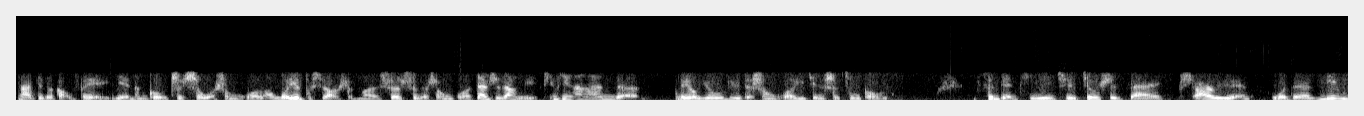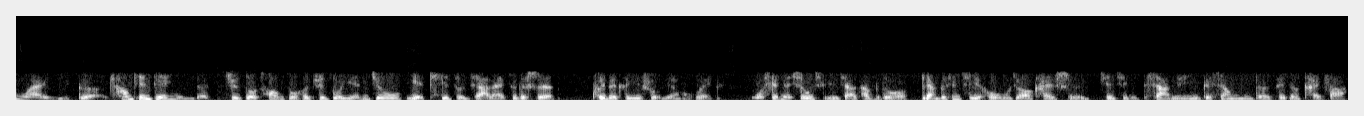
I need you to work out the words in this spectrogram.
那这个稿费也能够支持我生活了，我也不需要什么奢侈的生活，但是让你平平安安的、没有忧虑的生活已经是足够了。顺便提一句，就是在十二月，我的另外一个长篇电影的制作创作和制作研究也批准下来，这个是魁北克艺术委员会。我现在休息一下，差不多两个星期以后，我就要开始进行下面一个项目的这个开发。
